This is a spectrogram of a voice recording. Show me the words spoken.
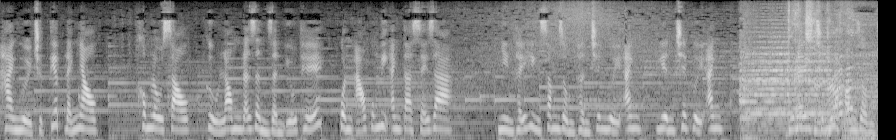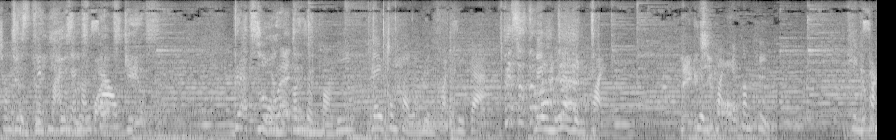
hai người trực tiếp đánh nhau. Không lâu sau, Cửu Long đã dần dần yếu thế, quần áo cũng bị anh ta xé ra. Nhìn thấy hình xăm rồng thần trên người anh, liền chê cười anh. Đây chính là con rồng trong truyền thuyết mà anh đã nói sao? Chỉ là một con rồng bỏ đi, đây không phải là huyền thoại gì cả. Đây mới là huyền thoại. Huyền thoại cái con khỉ. Hình xăm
